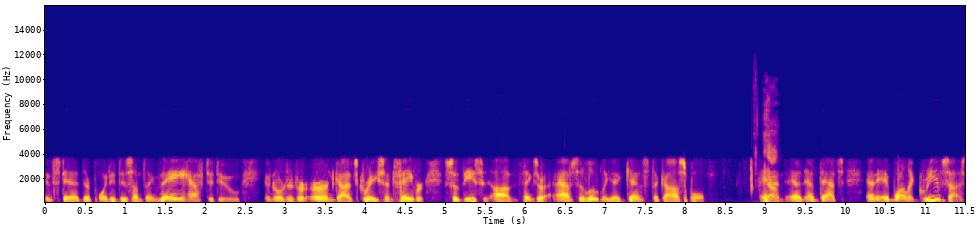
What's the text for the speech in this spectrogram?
Instead, they're pointed to something they have to do in order to earn God's grace and favor. So these uh, things are absolutely against the gospel. And, yeah. and and that's and it, while it grieves us,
